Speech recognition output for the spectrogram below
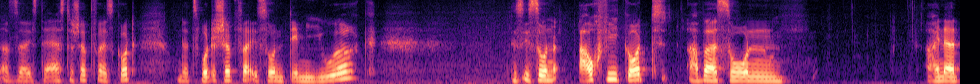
also er ist der erste Schöpfer, ist Gott, und der zweite Schöpfer ist so ein Demiurg. Das ist so ein, auch wie Gott, aber so ein, einer,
